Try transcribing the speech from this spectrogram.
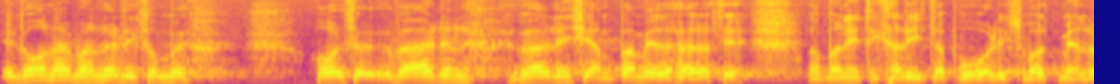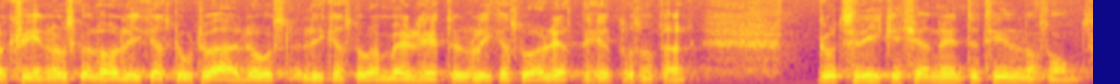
Idag när man liksom eh, har, så, världen, världen kämpar med det här att, det, att man inte kan lita på liksom att män och kvinnor skulle ha lika stort värde och lika stora möjligheter och lika stora rättigheter och sånt där. Guds rike känner inte till något sånt.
